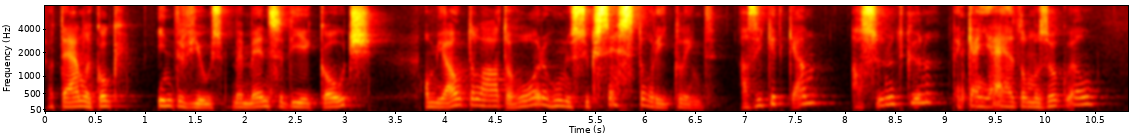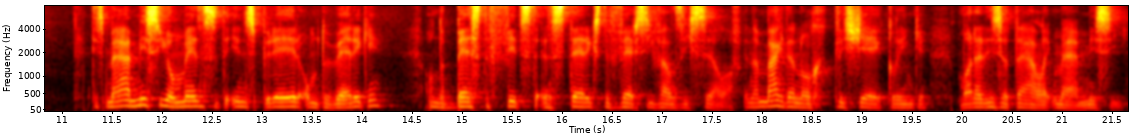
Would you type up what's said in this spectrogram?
Uiteindelijk ook interviews met mensen die ik coach, om jou te laten horen hoe een successtory klinkt. Als ik het kan, als ze het kunnen, dan kan jij het ons ook wel. Het is mijn missie om mensen te inspireren om te werken om de beste, fitste en sterkste versie van zichzelf. En dat mag dan nog cliché klinken, maar dat is uiteindelijk mijn missie.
